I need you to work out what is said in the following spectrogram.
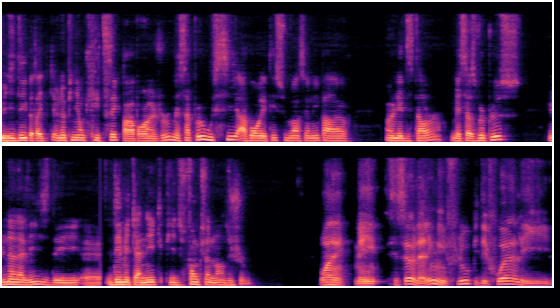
une idée, peut-être une opinion critique par rapport à un jeu, mais ça peut aussi avoir été subventionné par un éditeur, mais ça se veut plus une analyse des, des mécaniques puis du fonctionnement du jeu. Ouais, mais c'est ça, la ligne est floue, puis des fois, les,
